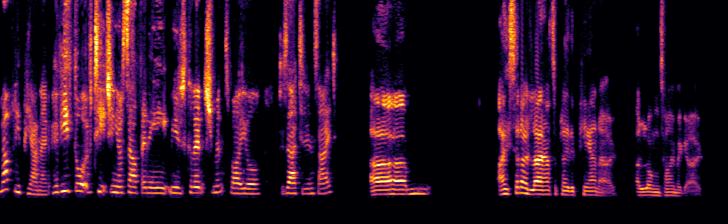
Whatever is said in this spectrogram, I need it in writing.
lovely piano. Have you thought of teaching yourself any musical instruments while you're deserted inside? Um, I said I'd learn how to play the piano a long time ago,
